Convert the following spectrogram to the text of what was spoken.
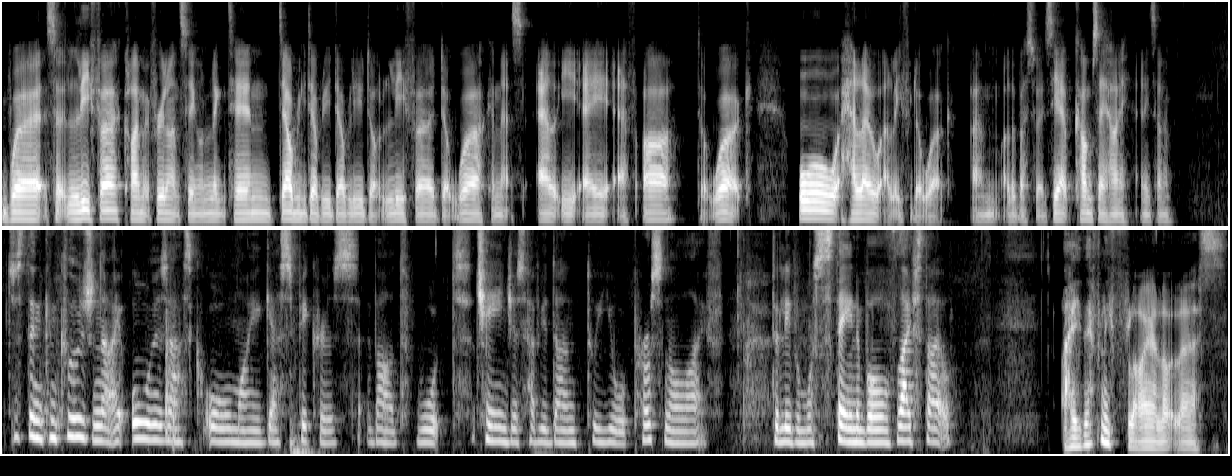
We're so Leafr Climate Freelancing on LinkedIn, www.leafr.work, and that's L E A F R dot work, or hello at leafr.work um, are the best ways. Yeah, come say hi anytime. Just in conclusion, I always ask all my guest speakers about what changes have you done to your personal life to live a more sustainable lifestyle. I definitely fly a lot less,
